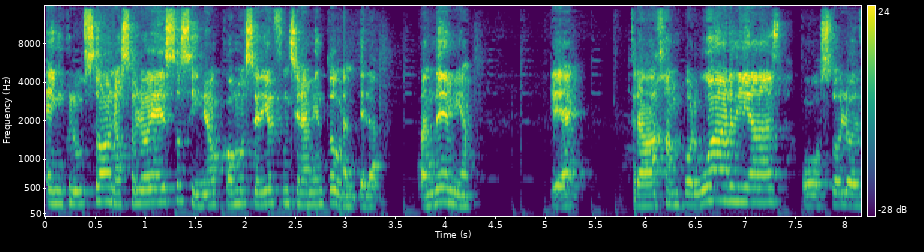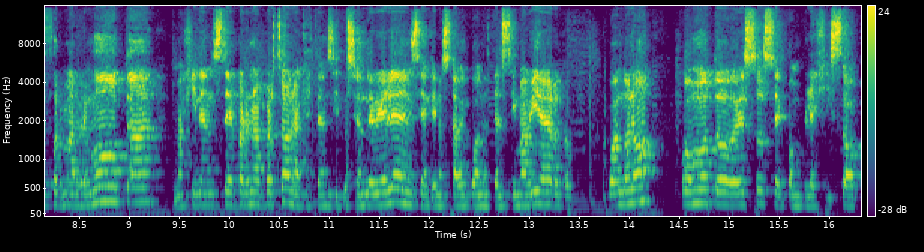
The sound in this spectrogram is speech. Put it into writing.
e incluso no solo eso, sino cómo se dio el funcionamiento durante la pandemia. Que trabajan por guardias o solo de forma remota. Imagínense para una persona que está en situación de violencia, que no sabe cuándo está el SIM abierto, cuándo no, cómo todo eso se complejizó.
